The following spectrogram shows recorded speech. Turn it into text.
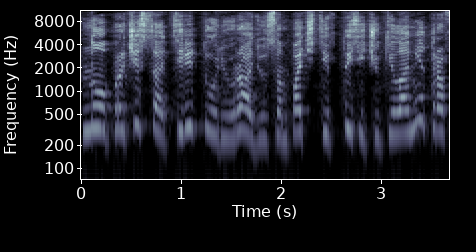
но прочесать территорию радиусом почти в тысячу километров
